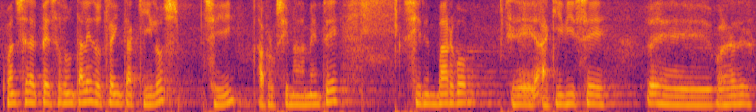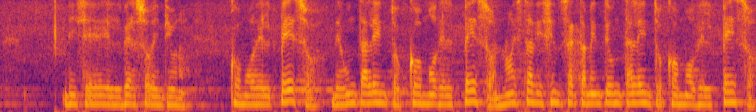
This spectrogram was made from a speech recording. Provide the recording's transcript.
¿cuánto será el peso de un talento? 30 kilos, sí, aproximadamente. Sin embargo, eh, aquí dice eh, dice el verso 21, como del peso de un talento, como del peso, no está diciendo exactamente un talento, como del peso.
